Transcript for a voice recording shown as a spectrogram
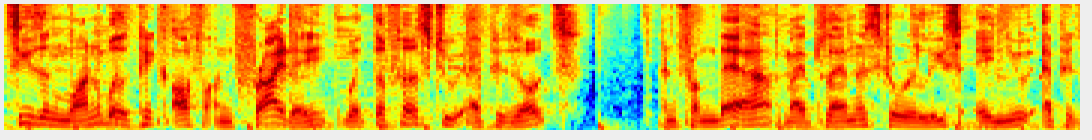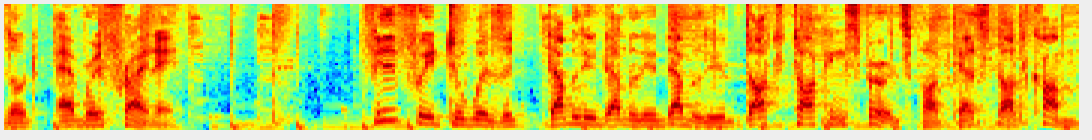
Season 1 will kick off on Friday with the first two episodes, and from there, my plan is to release a new episode every Friday feel free to visit www.talkingspiritspodcast.com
